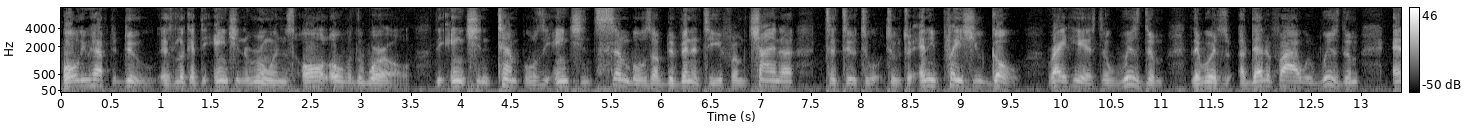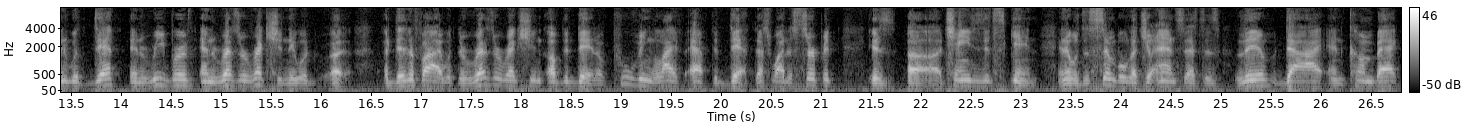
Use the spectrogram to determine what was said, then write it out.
All you have to do is look at the ancient ruins all over the world, the ancient temples, the ancient symbols of divinity from China to, to, to, to, to any place you go right here is the wisdom. They were identified with wisdom and with death and rebirth and resurrection. They were uh, identified with the resurrection of the dead, of proving life after death. That's why the serpent is uh, uh, changes its skin, and it was the symbol that your ancestors live, die, and come back.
